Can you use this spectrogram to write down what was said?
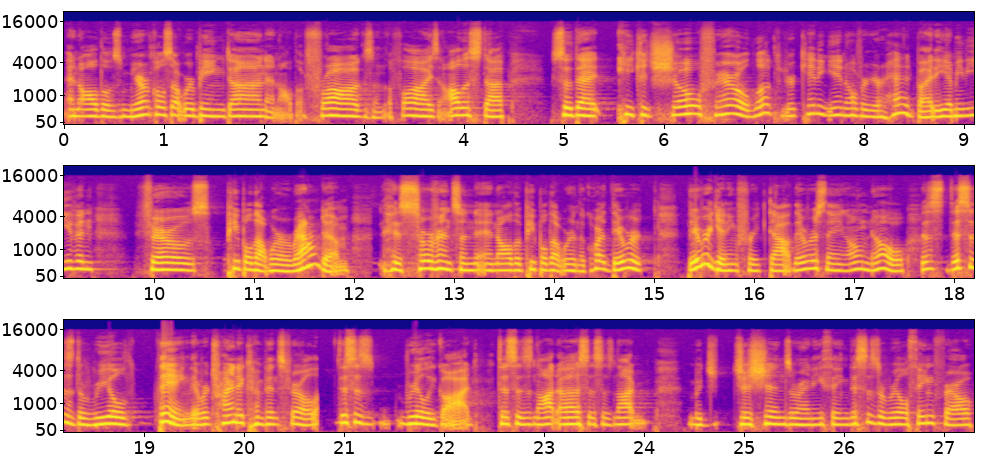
and all those miracles that were being done and all the frogs and the flies and all this stuff so that he could show Pharaoh, look, you're getting in over your head, buddy. I mean, even Pharaoh's people that were around him, his servants and, and all the people that were in the court, they were they were getting freaked out. They were saying, "Oh no, this this is the real thing." They were trying to convince Pharaoh, "This is really God. This is not us. This is not magicians or anything. This is a real thing, Pharaoh."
